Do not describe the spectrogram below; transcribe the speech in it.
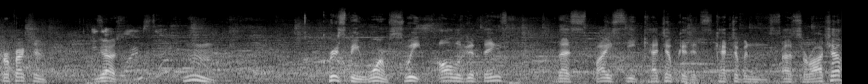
perfection. Is yes it warm still? crispy, warm, sweet, all the good things. The spicy ketchup because it's ketchup and uh, sriracha.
